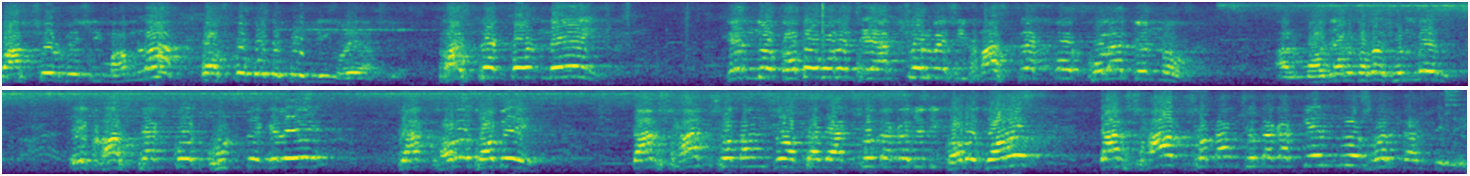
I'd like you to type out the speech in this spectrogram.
পাঁচশোর বেশি মামলা পস্কো কোর্টে পেন্ডিং হয়ে আছে। ফাস্ট ট্র্যাক কোর্ট নেই। কেন্দ্র কত বলেছে একশোর বেশি ফাস্ট ট্র্যাক কোর্ট খোলার জন্য? আর মজার কথা শুনবেন, এই ফাস্ট ট্র্যাক কোর্ট ঘুরতে গেলে যা খরচ হবে, তার ষাট শতাংশ অর্থাৎ একশো টাকা যদি খরচ হয় তার ষাট শতাংশ টাকা কেন্দ্র সরকার দেবে।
